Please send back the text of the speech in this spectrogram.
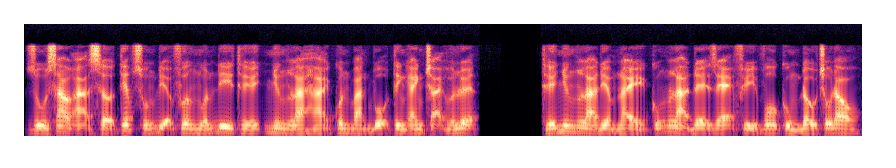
dù sao ạ sở tiếp xuống địa phương muốn đi thế nhưng là hải quân bản bộ tinh anh trại huấn luyện. Thế nhưng là điểm này cũng là để rẽ phỉ vô cùng đầu chỗ đau,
